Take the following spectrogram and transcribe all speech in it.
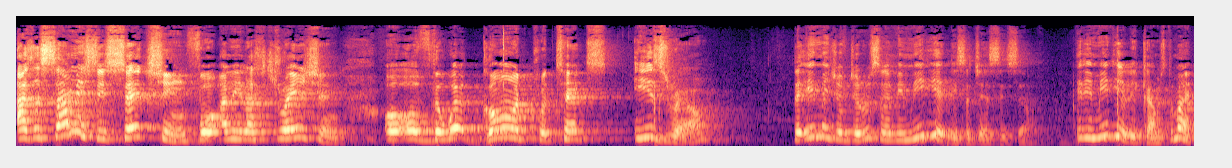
as the psalmist is searching for an illustration of the way God protects Israel, the image of Jerusalem immediately suggests itself. It immediately comes to mind.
